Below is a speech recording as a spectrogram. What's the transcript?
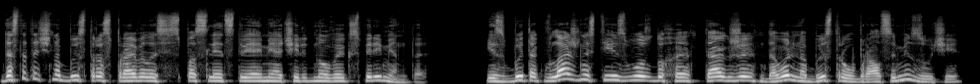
достаточно быстро справилась с последствиями очередного эксперимента. Избыток влажности из воздуха также довольно быстро убрался Мизучи.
